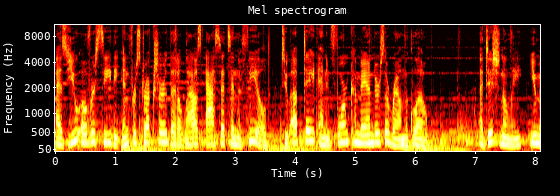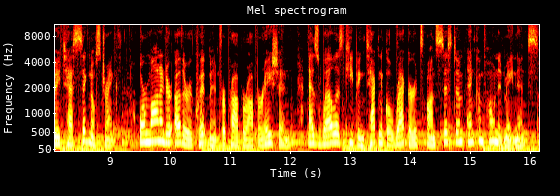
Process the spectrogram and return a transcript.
as you oversee the infrastructure that allows assets in the field to update and inform commanders around the globe. Additionally, you may test signal strength or monitor other equipment for proper operation, as well as keeping technical records on system and component maintenance.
